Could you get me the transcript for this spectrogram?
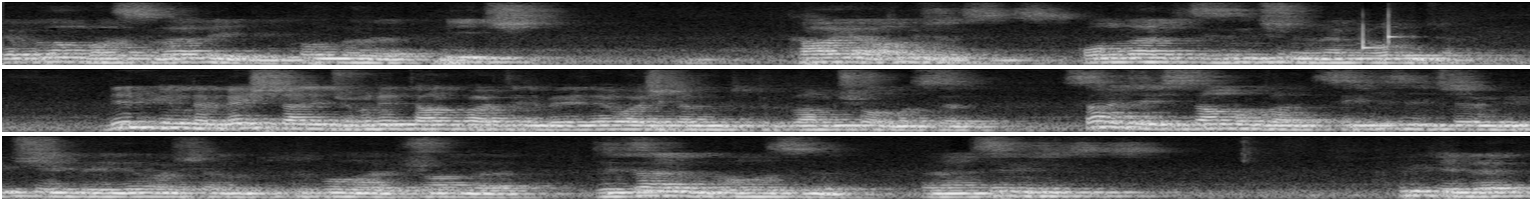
yapılan baskılarla ilgili konuları hiç kale almayacaksınız. Onlar sizin için önemli olmayacak. Bir günde beş tane Cumhuriyet Halk Partili belediye başkanının tutuklanmış olması, sadece İstanbul'da 8 ilçe ve büyükşehir belediye başkanının tutuklu olarak şu anda cezaevinde olmasını önemsemeyeceksiniz. Türkiye'de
